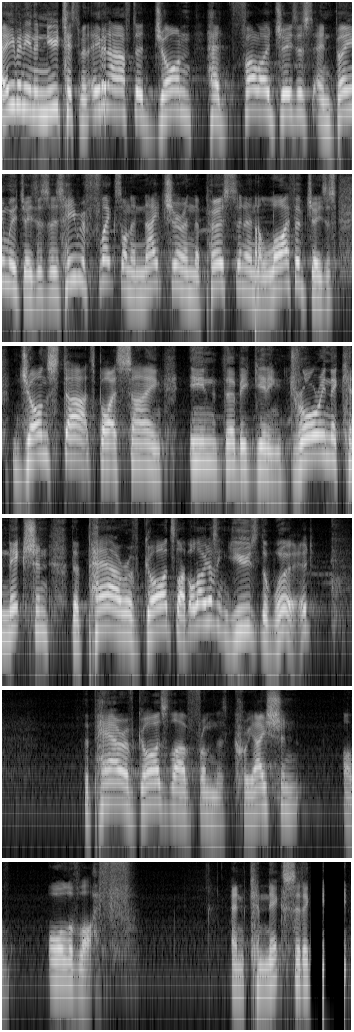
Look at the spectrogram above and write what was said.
Even in the New Testament, even after John had followed Jesus and been with Jesus, as he reflects on the nature and the person and the life of Jesus, John starts by saying, In the beginning, drawing the connection, the power of God's love. Although he doesn't use the word, the power of God's love from the creation of all of life and connects it again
